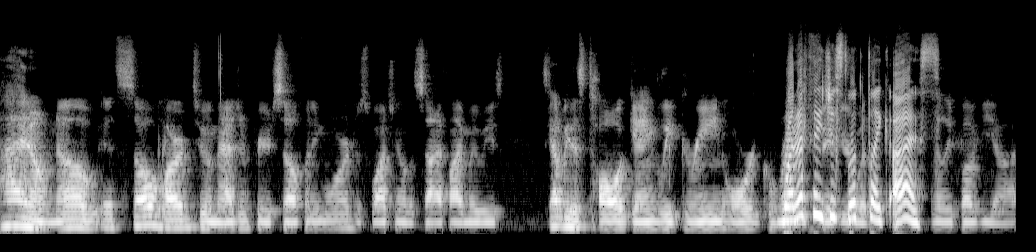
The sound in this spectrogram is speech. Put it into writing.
I don't know. It's so hard to imagine for yourself anymore. Just watching all the sci-fi movies, it's got to be this tall, gangly, green or gray. What if they just looked like us, really buggy eyes?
